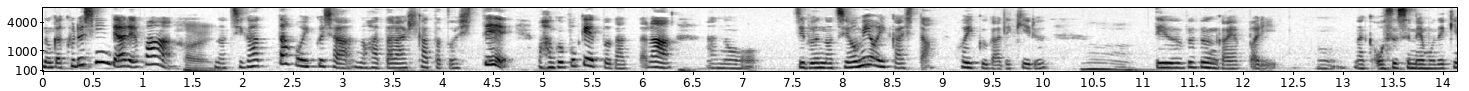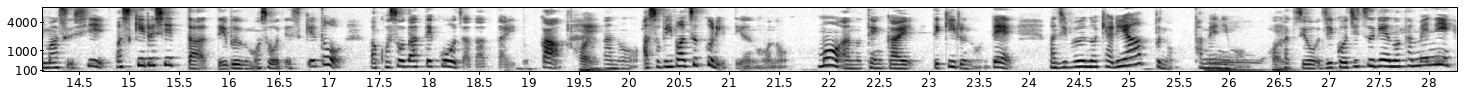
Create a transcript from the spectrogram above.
のが苦しいんであれば、はい。の違った保育者の働き方として、まあハグポケットだったら、あの、自分の強みを生かした保育ができるうん。っていう部分がやっぱり、うん、なんかおすすめもできますし、まあ、スキルシッターっていう部分もそうですけど、まあ、子育て講座だったりとか、はい。あの、遊び場作りっていうものも、あの、展開できるので、まあ、自分のキャリアアップのためにもおー、はい活用、自己実現のために、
